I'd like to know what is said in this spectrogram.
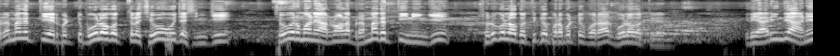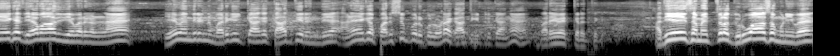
பிரம்மகத்தி ஏற்பட்டு பூலோகத்தில் சிவபூஜை செஞ்சு சிவபெருமானை அருணால பிரம்மகத்தி நீங்கி சொர்க்கலோகத்துக்கு புறப்பட்டு போகிறார் பூலோகத்திலிருந்து இதை அறிந்து அநேக தேவாதி தேவர்கள்லாம் தேவேந்திரன் வருகைக்காக காத்திருந்து அநேக பரிசு பொருட்களோட காத்துக்கிட்டு இருக்காங்க வரவேற்கிறதுக்கு. அதே சமயத்தில் துர்வாச முனிவர்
